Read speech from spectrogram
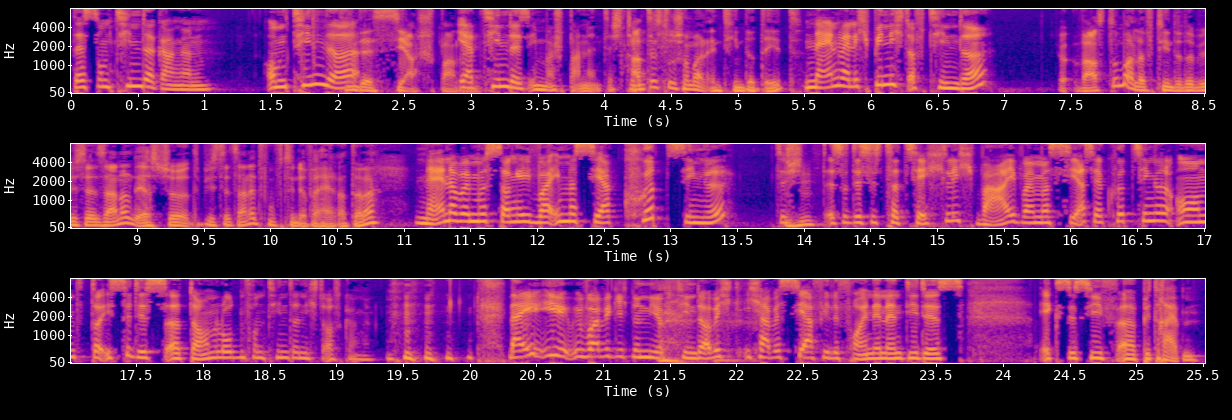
da ist um Tinder gegangen. Um Tinder. Das ist sehr spannend. Ja, Tinder ist immer spannend, das stimmt. Hattest du schon mal ein Tinder-Date? Nein, weil ich bin nicht auf Tinder. Ja, warst du mal auf Tinder? Du bist jetzt auch, nicht erst schon, du bist jetzt auch nicht 15 Jahre verheiratet, oder? Nein, aber ich muss sagen, ich war immer sehr kurz Single. Das, Also das ist tatsächlich wahr. Ich war immer sehr, sehr kurz Single und da ist sie das äh, Downloaden von Tinder nicht ausgegangen. Nein, ich, ich war wirklich noch nie auf Tinder, aber ich, ich habe sehr viele Freundinnen, die das exzessiv äh, betreiben.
